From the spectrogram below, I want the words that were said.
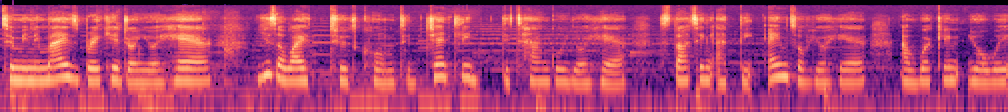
To minimize breakage on your hair use a wide tooth comb to gently detangle your hair starting at the ends of your hair and working your way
